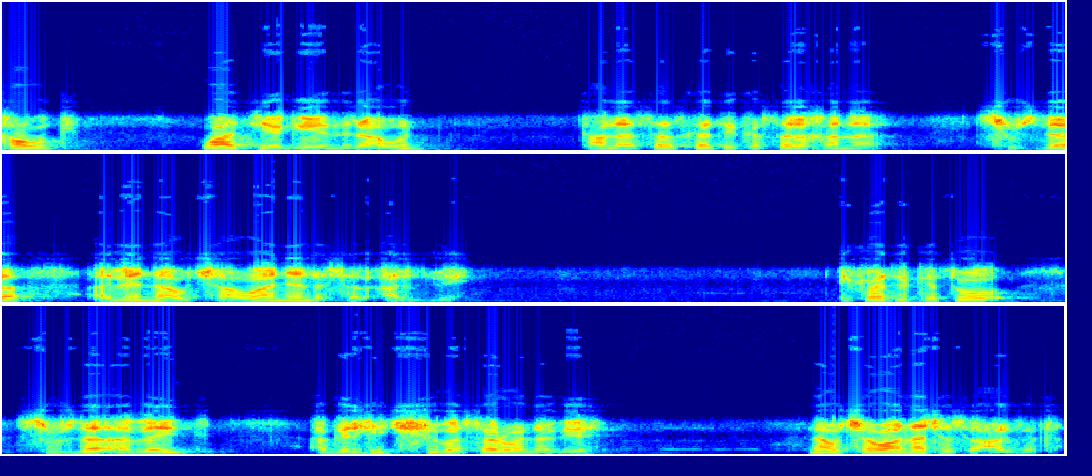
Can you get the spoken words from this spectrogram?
خەڵک وا تێگەێنراون تا لە ئەساس کاتێک کە سەر خەنە سوزدە ئەبێ ناوچوانیان لەسەر ئەرز بێ. کاتێک کە تۆ سوزدە ئەبیت ئەگەر هیچی بەسەرەوە نەبێ ناوچوان ناچەسە عرزەکە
